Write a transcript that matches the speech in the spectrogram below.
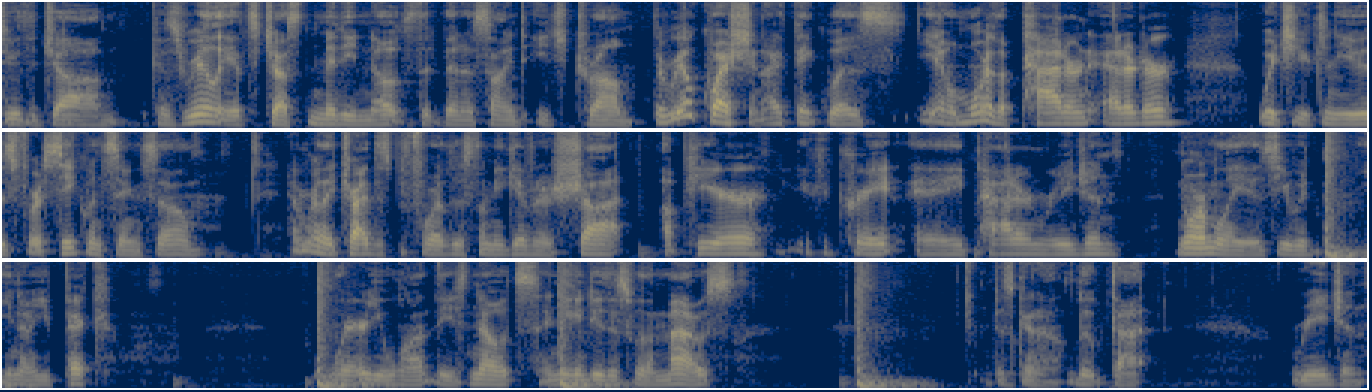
do the job because really it's just MIDI notes that have been assigned to each drum. The real question, I think, was, you know, more of the pattern editor, which you can use for sequencing. So I haven't really tried this before. Just let me give it a shot. Up here, you could create a pattern region. Normally is you would, you know, you pick where you want these notes, and you can do this with a mouse. I'm just going to loop that region.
